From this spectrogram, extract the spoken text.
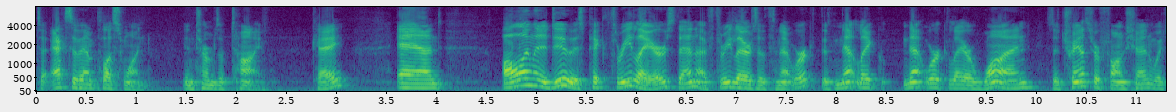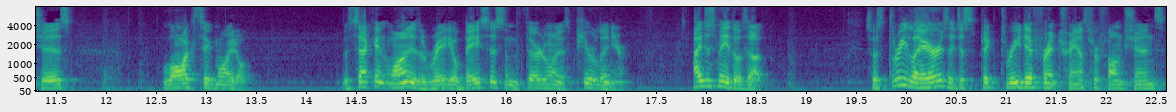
to x of n plus 1 in terms of time. Okay? And all I'm going to do is pick three layers then. I have three layers of the network. The net network layer 1 is a transfer function, which is log sigmoidal. The second one is a radial basis, and the third one is pure linear. I just made those up. So it's three layers. I just picked three different transfer functions.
